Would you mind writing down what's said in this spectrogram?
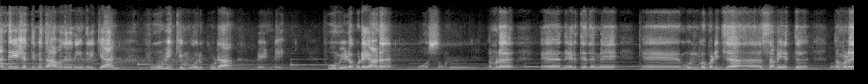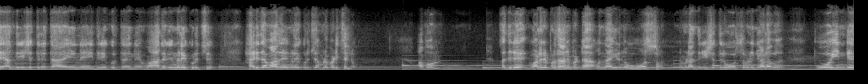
അന്തരീക്ഷത്തിന്റെ താപനില നിയന്ത്രിക്കാൻ ഭൂമിക്കും ഒരു കുട വേണ്ടേ? ഭൂമിയുടെ കുടയാണ് ഓസോൺ. നമ്മൾ നേരത്തെ തന്നെ മുൻപ് പഠിച്ച സമയത്ത് നമ്മൾ അന്തരീക്ഷത്തിലെ ഇതിനെ കുറിച്ച് തന്നെ വാതകങ്ങളെ കുറിച്ച് ഹരിതവാതകങ്ങളെ കുറിച്ച് നമ്മൾ പഠിച്ചല്ലോ. അപ്പം അതിൽ വളരെ പ്രധാനപ്പെട്ട ഒന്നായിരുന്നു ഓസോൺ. നമ്മുടെ അന്തരീക്ഷത്തിൽ ഓസോണിന്റെ അളവ് പോയിന്റ്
